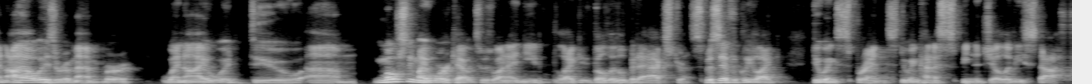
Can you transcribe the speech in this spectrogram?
and I always remember when I would do um, mostly my workouts was when I need like the little bit of extra, specifically like doing sprints, doing kind of speed and agility stuff.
